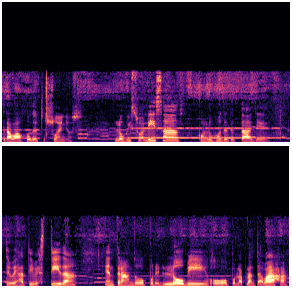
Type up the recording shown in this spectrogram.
trabajo de tus sueños. Lo visualizas con lujo de detalle. Te ves a ti vestida entrando por el lobby o por la planta baja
